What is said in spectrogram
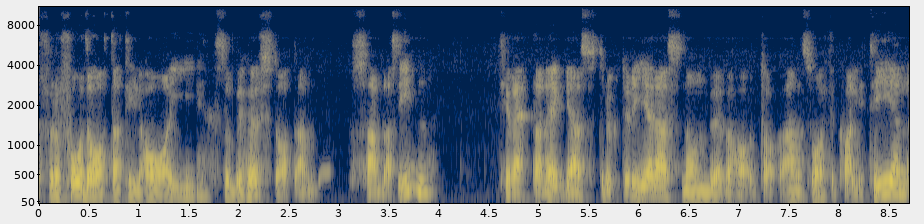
Och för att få data till AI så behövs datan samlas in, tillrättaläggas, struktureras, någon behöver ha ta ansvar för kvaliteten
